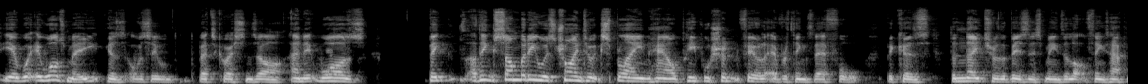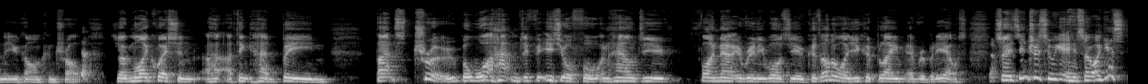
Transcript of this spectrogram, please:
yeah, it was me because obviously the better questions are, and it was I think somebody was trying to explain how people shouldn't feel that everything's their fault because the nature of the business means a lot of things happen that you can't control. So my question, uh, I think, had been, that's true, but what happens if it is your fault, and how do you find out it really was you? Because otherwise, you could blame everybody else. So it's interesting we get here. So I guess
